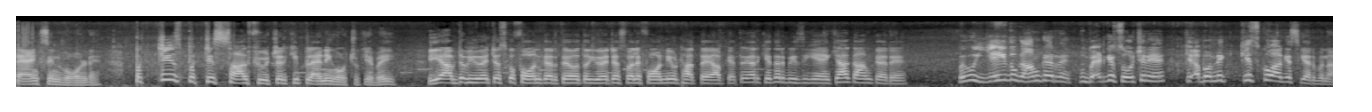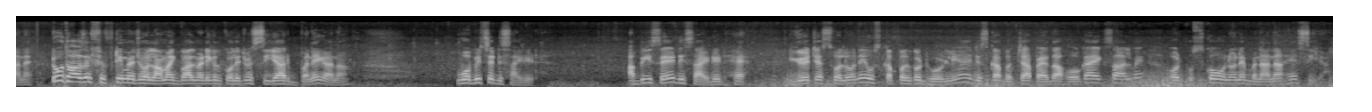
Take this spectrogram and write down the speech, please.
टैंक्स इन्वॉल्व हैं। 25-25 साल फ्यूचर की प्लानिंग हो चुकी है भाई। ये आप जब यूएचएस को फ़ोन करते हो तो यूएचएस वाले फ़ोन नहीं उठाते। आप कहते हो, यार किधर बिज़ी हैं? क्या काम कर रहे हैं? भाई वो यही तो काम कर रहे हैं। वो बैठ के सोच रहे हैं कि अब हमने किसको आगे सी बनाना है। 2050 में जो लामा इकबाल मेडिकल कॉलेज में सीआर बनेगा ना, वो अभी से डिसाइडेड है। अभी से डिसाइडेड है। यूएचएस वालों ने उस कपल को ढूंढ लिया है जिसका बच्चा पैदा होगा एक साल में और उसको उन्होंने बनाना है सीआर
